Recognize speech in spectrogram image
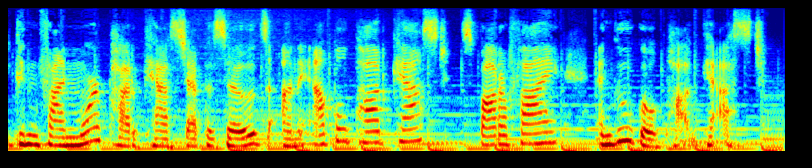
You can find more podcast episodes on Apple Podcast, Spotify, and Google Podcast.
